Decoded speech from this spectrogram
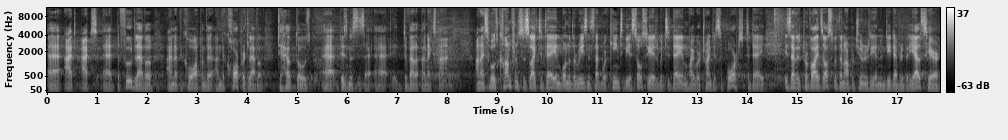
uh, at, at, at, the food level and at the co-op and the, and the corporate level to help those uh, businesses uh, uh develop and expand. And I suppose conferences like today, and one of the reasons that we're keen to be associated with today and why we're trying to support today, is that it provides us with an opportunity, and indeed everybody else here,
